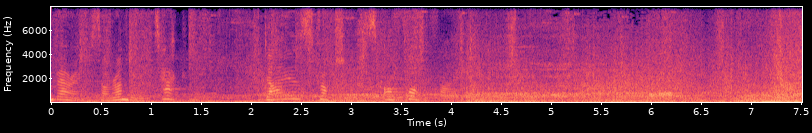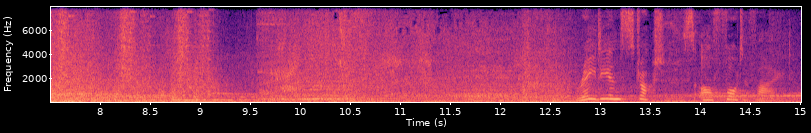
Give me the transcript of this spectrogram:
Barracks are under attack. Dire's structures are fortified. Radiant structures are fortified.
